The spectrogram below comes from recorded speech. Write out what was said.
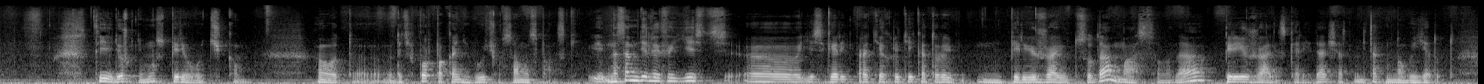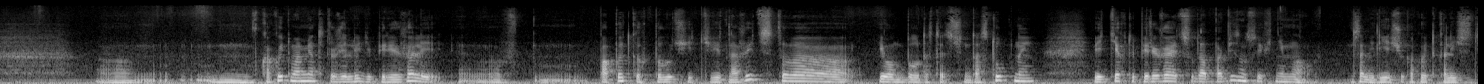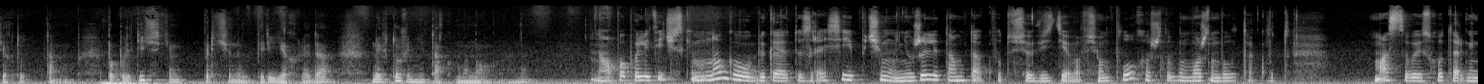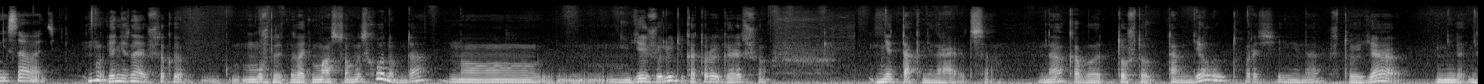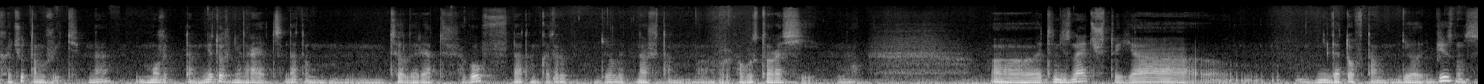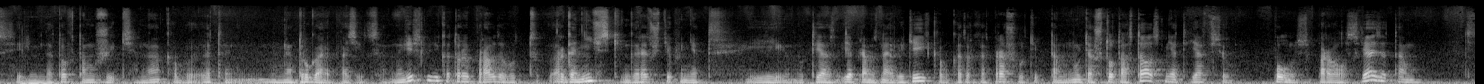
ты идешь к нему с переводчиком, вот, э, до тех пор, пока не выучил сам испанский. И на самом деле же есть, э, если говорить про тех людей, которые переезжают сюда массово, да, переезжали скорее, да, сейчас не так много едут. Эм, в какой-то момент это же люди переезжали э, попытках получить вид на жительство, и он был достаточно доступный. Ведь тех, кто переезжает сюда по бизнесу, их немного. На самом деле есть еще какое-то количество тех, кто там по политическим причинам переехали, да, но их тоже не так много. Да? Ну а по политическим много убегают из России. Почему? Неужели там так вот все везде, во всем плохо, чтобы можно было так вот массовый исход организовать? Ну, я не знаю, что такое, можно ли это назвать массовым исходом, да, но есть же люди, которые говорят, что мне так не нравится, да, как бы то, что там делают в России, да, что я не, не хочу там жить, да, может, там, мне тоже не нравится, да, там целый ряд шагов, да, там, которые делает наше там руководство России. Да. А, это не значит, что я не готов там делать бизнес или не готов там жить. Да, как бы это у меня другая позиция. Но есть люди, которые, правда, вот органически говорят, что типа нет. И вот я, я прям знаю людей, как которых я спрашивал, типа там, ну у тебя что-то осталось? Нет, я все полностью порвал связи там,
